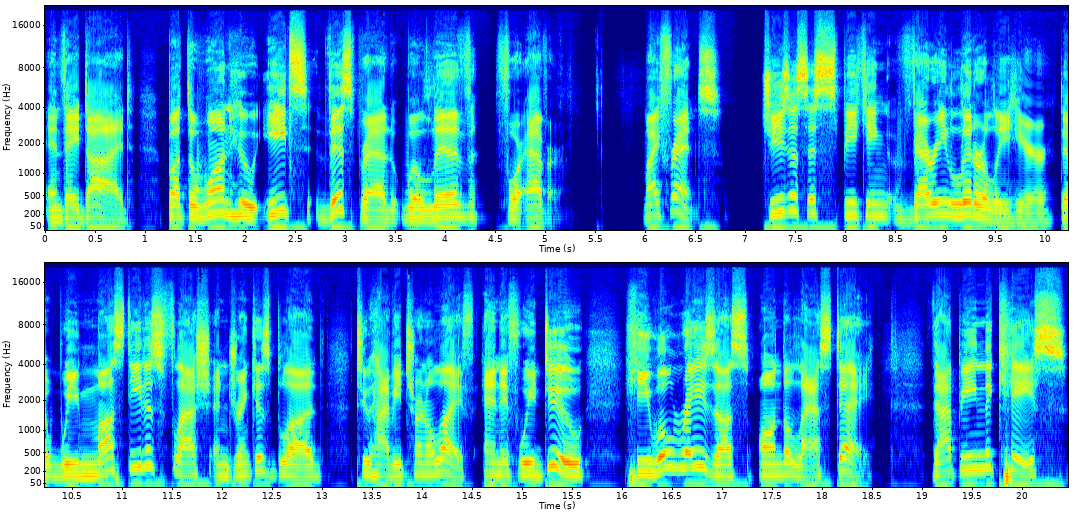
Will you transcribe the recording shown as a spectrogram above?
and they died, but the one who eats this bread will live forever. My friends, Jesus is speaking very literally here that we must eat his flesh and drink his blood to have eternal life. And if we do, he will raise us on the last day. That being the case,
